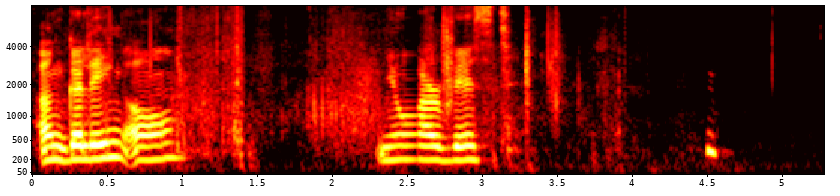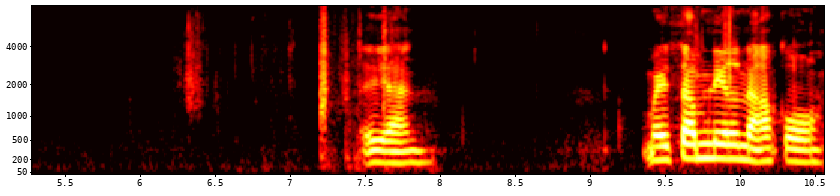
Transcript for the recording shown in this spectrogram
Ang galing, oh. New harvest. Ayan. May thumbnail na ako.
